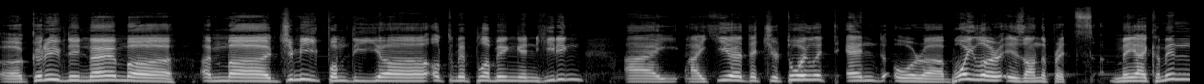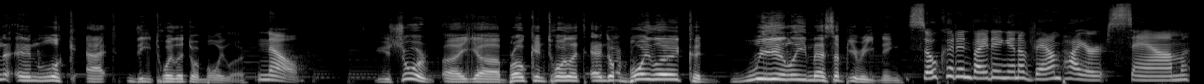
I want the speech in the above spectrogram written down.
Uh, good evening, ma'am. Uh, I'm uh, Jimmy from the uh, Ultimate Plumbing and Heating. I I hear that your toilet and or uh, boiler is on the fritz. May I come in and look at the toilet or boiler? No. You sure a uh, broken toilet and or boiler could really mess up your evening? So could inviting in a vampire, Sam.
